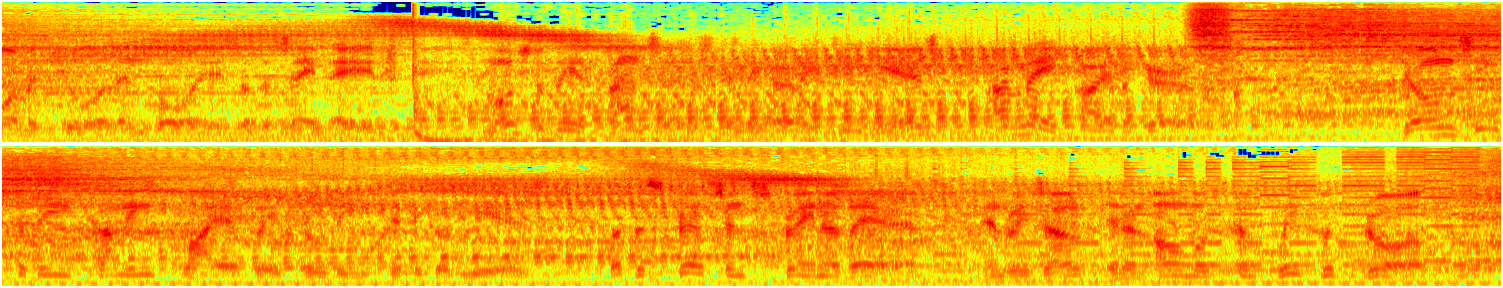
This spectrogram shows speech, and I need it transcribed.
more mature than boys of the same age, most of the advances in the early teen years are made by the girls. Joan seems to be coming quietly through these difficult years, but the stress and strain are there and result in an almost complete withdrawal.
